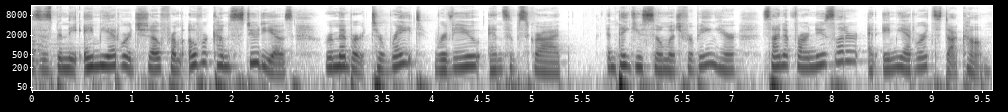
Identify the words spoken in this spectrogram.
This has been the Amy Edwards Show from Overcome Studios. Remember to rate, review, and subscribe. And thank you so much for being here. Sign up for our newsletter at amyedwards.com.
